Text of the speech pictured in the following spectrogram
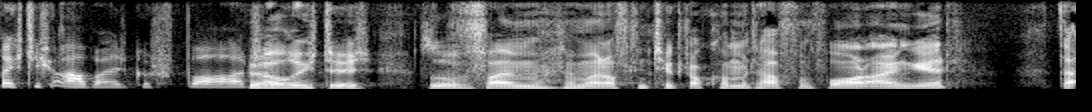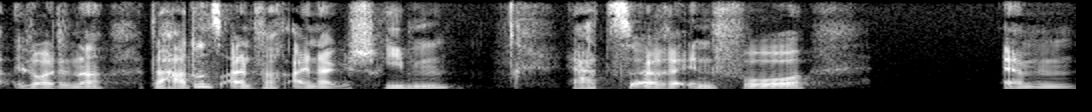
Richtig Arbeit gespart. Ja, richtig. So vor allem, wenn man auf den TikTok-Kommentar von vorne eingeht. Da, Leute, ne? Da hat uns einfach einer geschrieben, er hat zu eurer Info, ähm,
